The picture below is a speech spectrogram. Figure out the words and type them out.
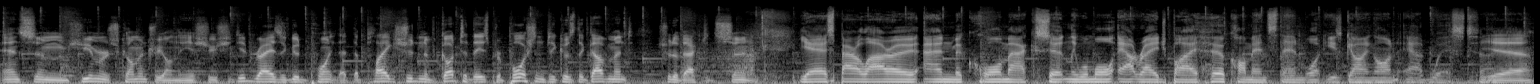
And some humorous commentary on the issue. She did raise a good point that the plague shouldn't have got to these proportions because the government should have acted sooner. Yes, Barilaro and McCormack certainly were more outraged by her comments than what is going on out west. So. Yeah,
